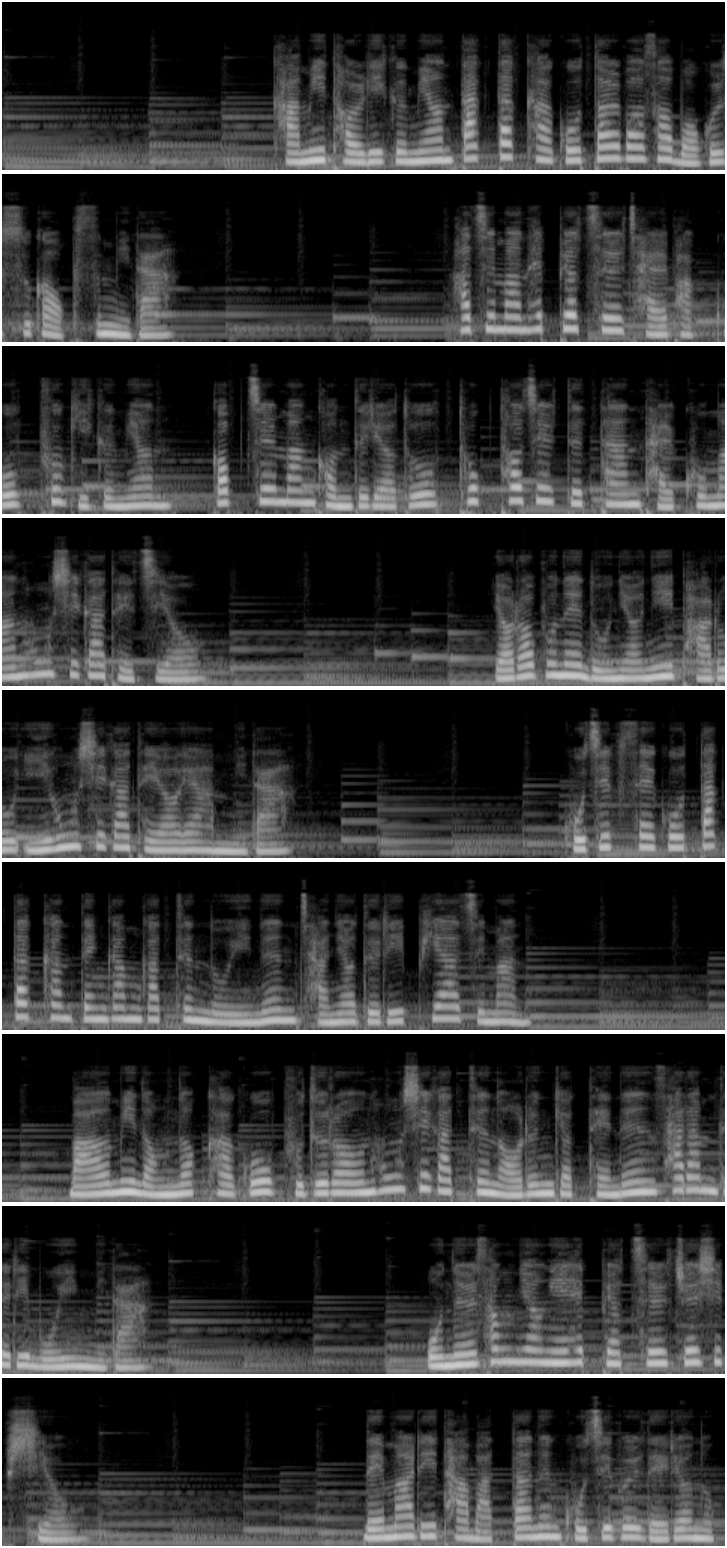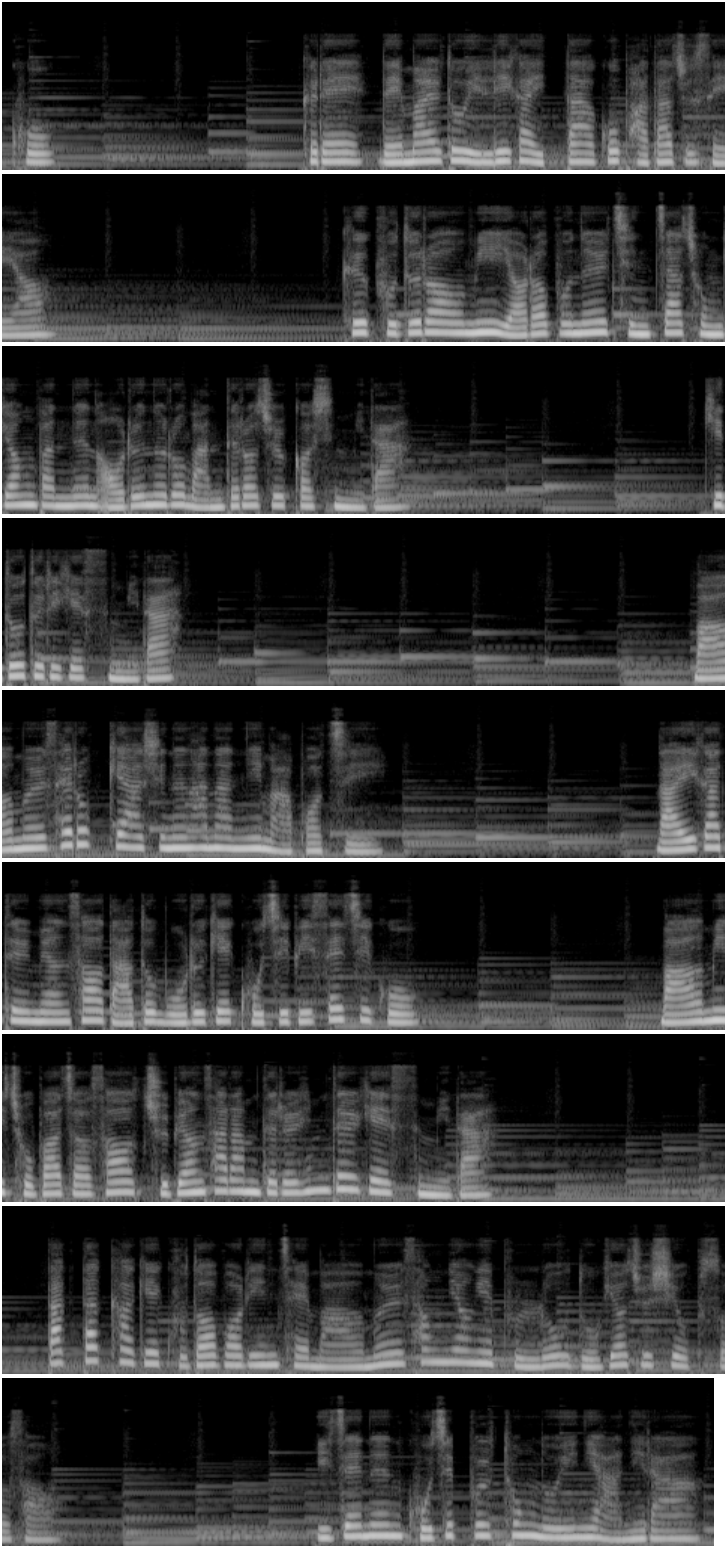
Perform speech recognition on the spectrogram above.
감이 덜 익으면 딱딱하고 떨버서 먹을 수가 없습니다. 하지만 햇볕을 잘 받고 푹 익으면 껍질만 건드려도 톡 터질 듯한 달콤한 홍시가 되지요. 여러분의 노년이 바로 이 홍시가 되어야 합니다. 고집 세고 딱딱한 땡감 같은 노인은 자녀들이 피하지만 마음이 넉넉하고 부드러운 홍시 같은 어른 곁에는 사람들이 모입니다. 오늘 성령의 햇볕을 쬐십시오. 내 말이 다 맞다는 고집을 내려놓고 그래, 내 말도 일리가 있다 하고 받아주세요. 그 부드러움이 여러분을 진짜 존경받는 어른으로 만들어줄 것입니다. 기도드리겠습니다. 마음을 새롭게 하시는 하나님 아버지. 나이가 들면서 나도 모르게 고집이 세지고 마음이 좁아져서 주변 사람들을 힘들게 했습니다. 딱딱하게 굳어버린 제 마음을 성령의 불로 녹여주시옵소서. 이제는 고집불통 노인이 아니라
